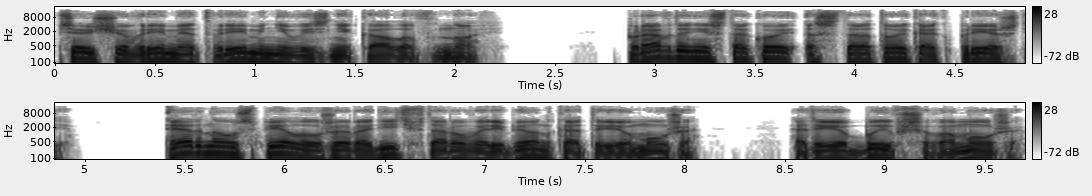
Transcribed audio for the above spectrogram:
все еще время от времени возникало вновь. Правда, не с такой остротой, как прежде. Эрна успела уже родить второго ребенка от ее мужа, от ее бывшего мужа.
